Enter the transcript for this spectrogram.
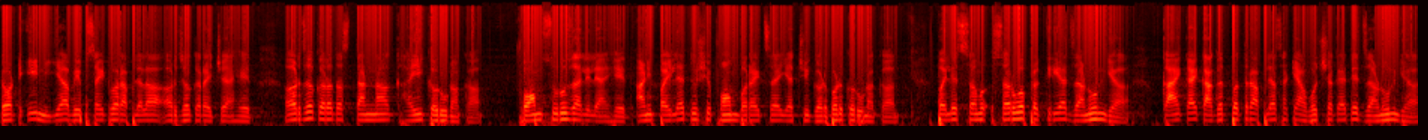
dot in या वेबसाईटवर आपल्याला अर्ज करायचे आहेत. अर्ज करत असताना घाई करू नका. फॉर्म सुरू झालेले आहेत आणि पहिल्याच दिवशी फॉर्म भरायचा आहे याची गडबड करू नका. पहिले सम सर्व प्रक्रिया जाणून घ्या. काय काय कागदपत्र आपल्यासाठी आवश्यक आहे ते जाणून घ्या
